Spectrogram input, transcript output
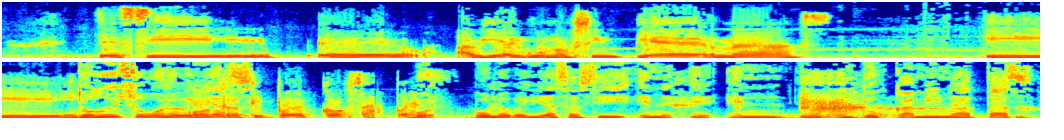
que sí, eh, había algunos sin piernas y Todo eso vos lo otro veías, tipo de cosas, pues. vos, vos lo veías así en, en, en- tus caminatas,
